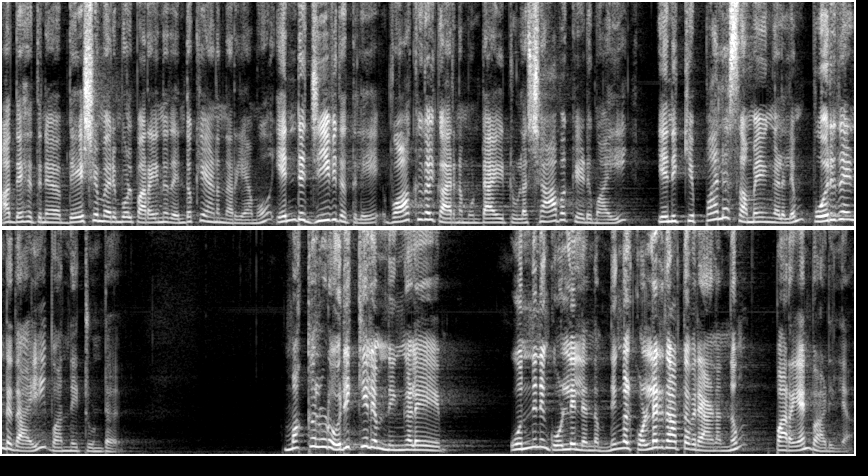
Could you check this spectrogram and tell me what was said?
അദ്ദേഹത്തിന് ദേഷ്യം വരുമ്പോൾ പറയുന്നത് എന്തൊക്കെയാണെന്നറിയാമോ? എന്റെ ജീവിതത്തിലെ വാക്കുകൾ കാരണം ഉണ്ടായിട്ടുള്ള ശാപക്കേടുമായി എനിക്ക് പല സമയങ്ങളിലും പൊരുതേണ്ടതായി വന്നിട്ടുണ്ട്. മക്കളോട് ഒരിക്കലും നിങ്ങളെ ഒന്നിനും കൊള്ളില്ലെന്നും നിങ്ങൾ കൊള്ളരുതാത്തവരാണെന്നും പറയാൻ പാടില്ല.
